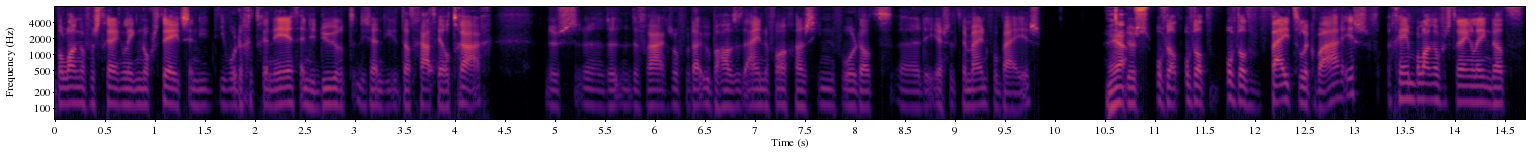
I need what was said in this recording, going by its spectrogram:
belangenverstrengeling nog steeds. En die, die worden getraineerd en die duren, die zijn, die, dat gaat heel traag. Dus de, de vraag is of we daar überhaupt het einde van gaan zien voordat de eerste termijn voorbij is. Ja. Dus of dat, of, dat, of dat feitelijk waar is, geen belangenverstrengeling, dat,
